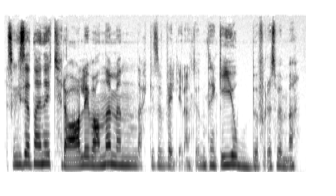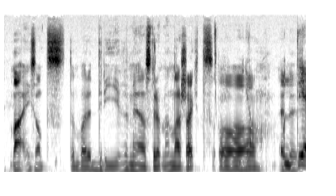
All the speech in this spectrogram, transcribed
Jeg skal ikke si at den er nøytral i vannet, men det er ikke så veldig langt. Den trenger ikke jobbe for å svømme. Nei, ikke sant. Den bare driver med strømmen, nær sagt. Og, ja, Og det,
